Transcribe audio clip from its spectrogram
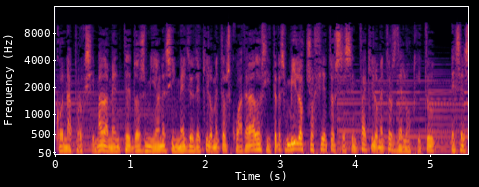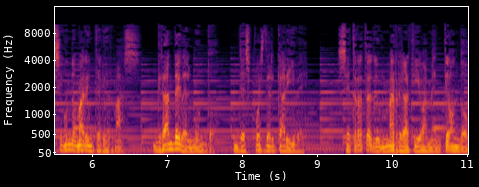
Con aproximadamente 2 millones y medio de kilómetros cuadrados y 3.860 kilómetros de longitud, es el segundo mar interior más grande del mundo, después del Caribe. Se trata de un mar relativamente hondo,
